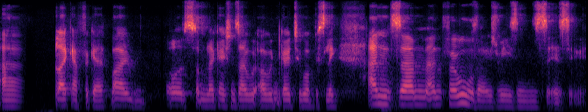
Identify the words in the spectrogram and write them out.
Uh, like Africa, I, or some locations I w- I wouldn't go to, obviously, and um, and for all those reasons, it's an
